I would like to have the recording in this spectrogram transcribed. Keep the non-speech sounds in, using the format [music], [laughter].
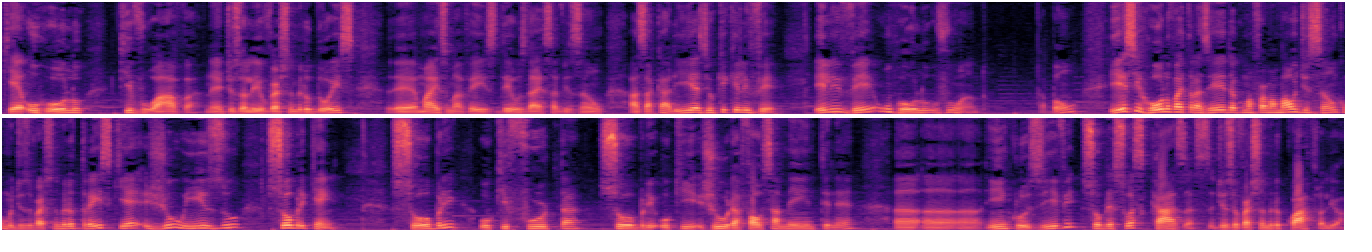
que é o rolo que voava, né? Diz ali o verso número 2, é, mais uma vez Deus dá essa visão a Zacarias e o que, que ele vê? Ele vê um rolo voando, tá bom? E esse rolo vai trazer de alguma forma maldição, como diz o verso número 3, que é juízo sobre quem? Sobre o que furta, sobre o que jura falsamente, né? Uh, uh, inclusive sobre as suas casas, diz o verso número 4 ali. Ó.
